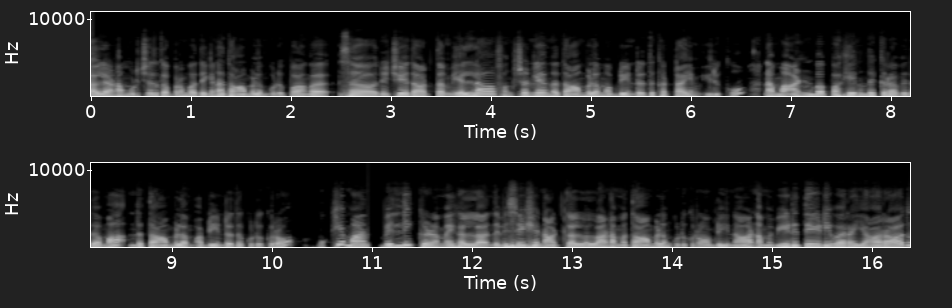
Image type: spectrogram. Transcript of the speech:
கல்யாணம் முடிச்சதுக்கப்புறம் பார்த்தீங்கன்னா தாம்பலம் கொடுப்பாங்க. ஸோ நிச்சயதார்த்தம் எல்லா ஃபங்க்ஷன்லயும் இந்த தாம்பலம் அப்படின்றது கட்டாயம் இருக்கும். நம்ம அன்பை பகிர்ந்துக்கிற விதமா இந்த தாம்பலம் அப்படின்றத கொடுக்குறோம். முக்கியமாக வெள்ளிக்கிழமைகள்ல அந்த விசேஷ நாட்கள்லாம் நம்ம தாம்பலம் கொடுக்குறோம் அப்படின்னா நம்ம வீடு தேடி வர யாராவது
